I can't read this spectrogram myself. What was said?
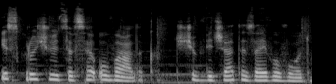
і скручую це все у валик, щоб віджати зайву воду.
